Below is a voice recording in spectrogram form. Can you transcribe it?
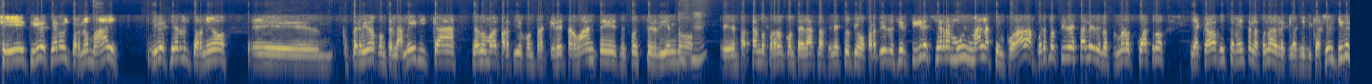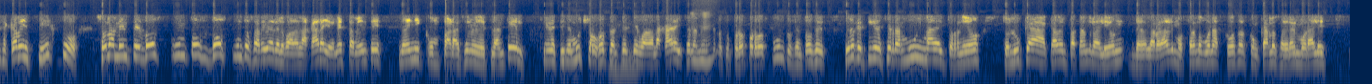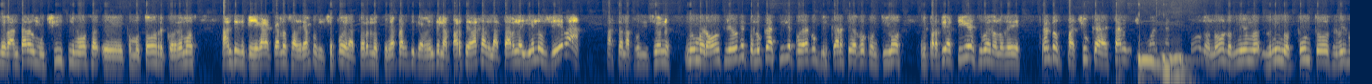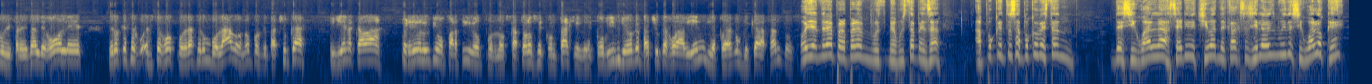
sí, Tigres cierra el torneo mal. Tigres cierra el torneo eh, perdido contra el América, dando un mal partido contra Querétaro antes, después perdiendo, eh, empatando, perdón, contra el Atlas en este último partido. Es decir, Tigres cierra muy mal la temporada, por eso Tigres sale de los primeros cuatro y acaba justamente en la zona de reclasificación. Tigres acaba en sexto, solamente dos puntos, dos puntos arriba del Guadalajara y honestamente no hay ni comparación en el plantel. Tigres tiene mucho mejor plantel que Guadalajara y solamente lo superó por dos puntos. Entonces, yo creo que Tigres cierra muy mal el torneo. Toluca acaba empatando a León, la verdad demostrando buenas cosas con Carlos Adrián Morales. Levantaron muchísimos, eh, como todos recordemos, antes de que llegara Carlos Adrián, pues el Chepo de la Torre los tenía prácticamente en la parte baja de la tabla y él los lleva hasta la posición número 11. Yo creo que Toluca sí le podrá complicar, estoy de contigo, el partido a Tigres. Y bueno, lo de Santos Pachuca, están igual casi todo, ¿no? Los mismos, los mismos puntos, el mismo diferencial de goles. Creo que ese, ju- este juego podrá ser un volado, ¿no? Porque Pachuca, si bien acaba perdiendo el último partido por los 14 contagios de COVID, yo creo que Pachuca juega bien y le podrá complicar a Santos. Oye, Andrea, pero espera, me pus- me pusiste a pensar. ¿A poco entonces, a poco ves tan desigual la serie de Chivas de Caxa? ¿Sí la ves muy desigual o qué?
